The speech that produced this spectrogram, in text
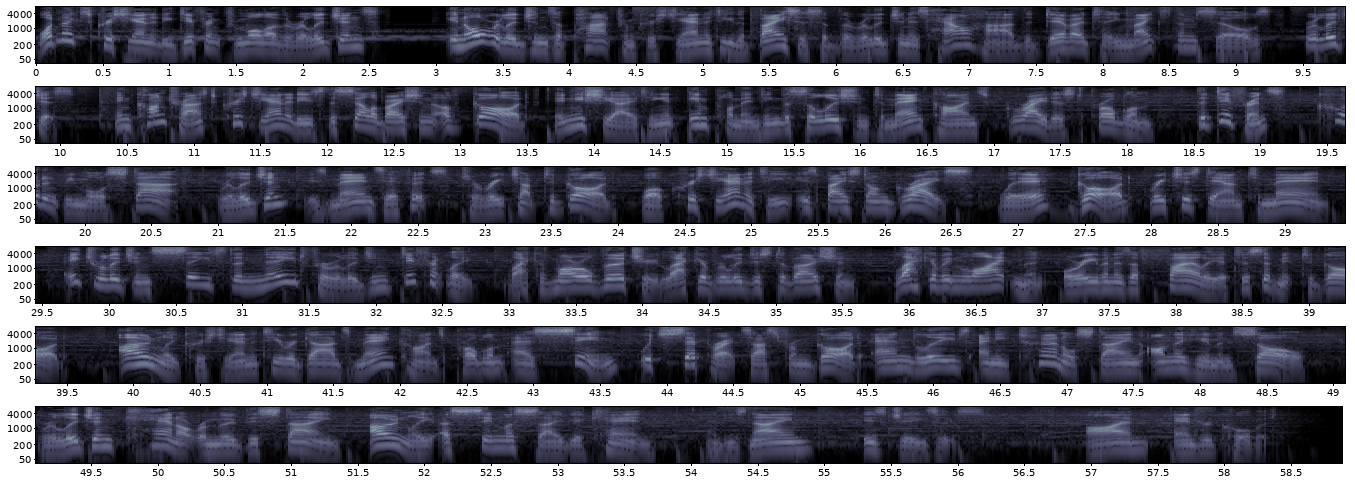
What makes Christianity different from all other religions? In all religions apart from Christianity, the basis of the religion is how hard the devotee makes themselves religious. In contrast, Christianity is the celebration of God initiating and implementing the solution to mankind's greatest problem. The difference couldn't be more stark. Religion is man's efforts to reach up to God, while Christianity is based on grace, where God reaches down to man. Each religion sees the need for religion differently lack of moral virtue, lack of religious devotion, lack of enlightenment, or even as a failure to submit to God. Only Christianity regards mankind's problem as sin, which separates us from God and leaves an eternal stain on the human soul. Religion cannot remove this stain, only a sinless Saviour can, and his name is Jesus. I'm Andrew Corbett.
